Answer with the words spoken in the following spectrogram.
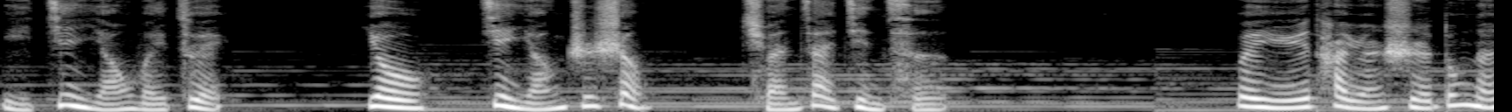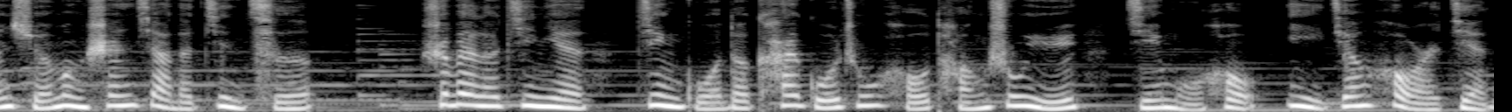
以晋阳为最，又晋阳之盛全在晋祠。位于太原市东南玄瓮山下的晋祠，是为了纪念晋国的开国诸侯唐叔虞及母后义姜后而建。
